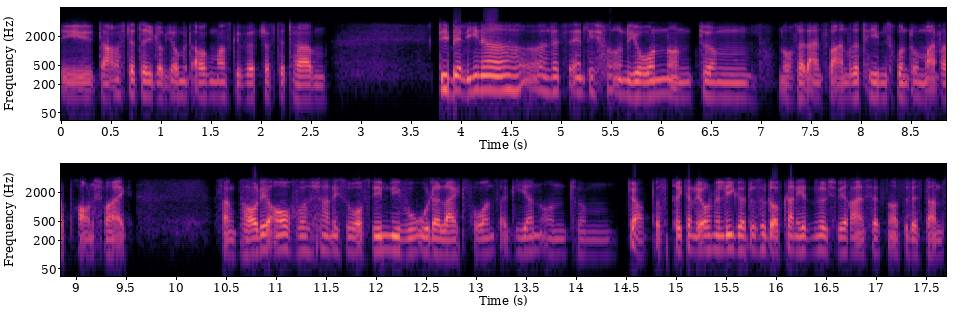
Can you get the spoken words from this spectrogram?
die Darmstädter, die glaube ich auch mit Augenmaß gewirtschaftet haben, die Berliner äh, letztendlich von Union und ähm, noch vielleicht ein, zwei andere Teams rund um Eintracht Braunschweig, St. Pauli auch wahrscheinlich so auf dem Niveau oder leicht vor uns agieren und ähm, ja, das prägt dann auch eine Liga. Düsseldorf kann ich jetzt natürlich schwerer einschätzen aus der Distanz,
